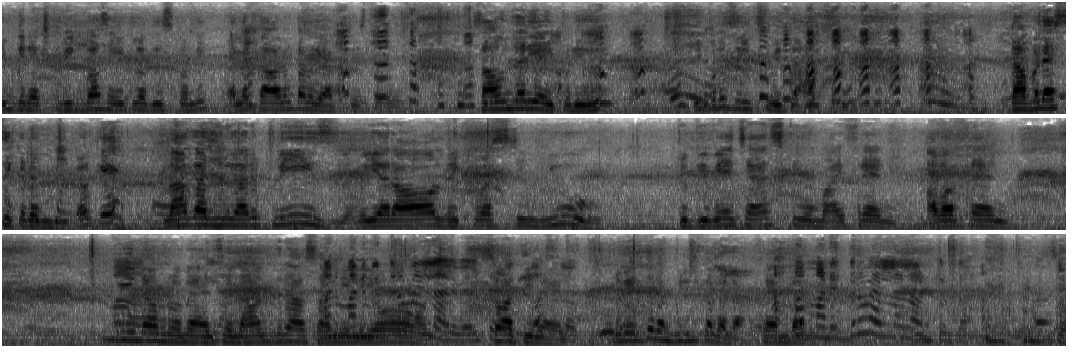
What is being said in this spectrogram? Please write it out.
ఈమెకి నెక్స్ట్ బిగ్ బాస్ ఎయిట్లో తీసుకోండి. ఎలా కావాలంటే అలా యాక్ట్ చేస్తుంది. సౌందర్య ఇప్పుడు. ఇప్పుడు సిల్క్ స్మిత డబల్ ఎస్ ఇక్కడ ఉంది. Okay Nagarjuna garu please we are all requesting you to give a chance to my friend our friend queen of romance and Andhra Sunny Leone Swathi Naidu. నువ్వు వెళ్తే నాకు పిలుస్తా కదా ఫ్రెండ్ మన ఇద్దరం వెళ్ళాలంటున్నా సో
